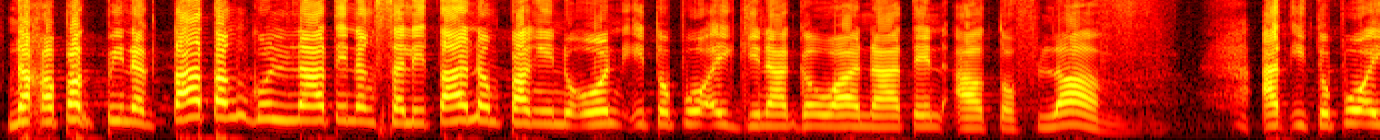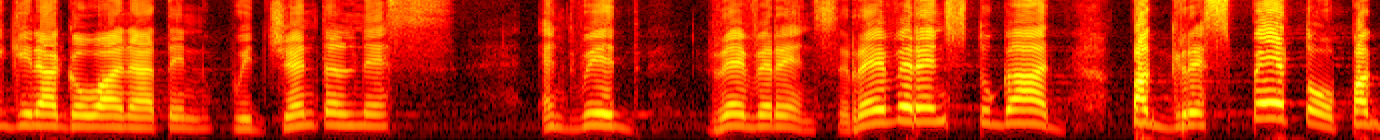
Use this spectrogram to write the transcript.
na kapag pinagtatanggol natin ang salita ng Panginoon, ito po ay ginagawa natin out of love. At ito po ay ginagawa natin with gentleness and with reverence. Reverence to God. Pagrespeto, pag,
